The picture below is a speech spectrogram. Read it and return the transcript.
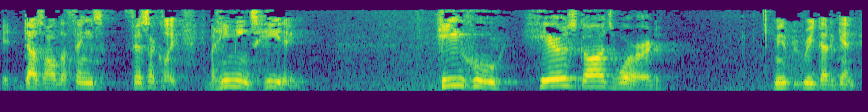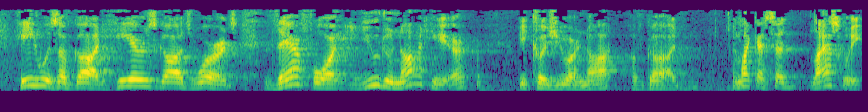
it does all the things physically, but he means heeding. He who hears God's word, let me read that again. He who is of God hears God's words. Therefore, you do not hear because you are not of God. And like I said last week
